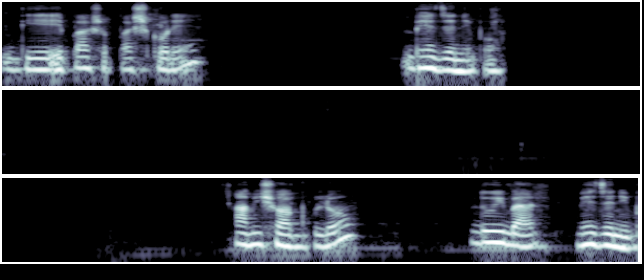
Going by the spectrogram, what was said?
দিয়ে এপাশ ওপাশ করে ভেজে নেব। আমি সবগুলো দুইবার ভেজে নিব।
